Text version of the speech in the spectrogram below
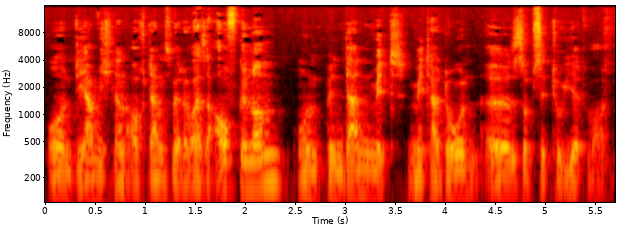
und die haben mich dann auch dankenswerterweise aufgenommen und bin dann mit Methadon äh, substituiert worden.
